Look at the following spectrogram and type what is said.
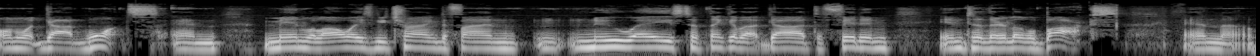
on what God wants. And men will always be trying to find n- new ways to think about God to fit Him into their little box. And uh,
